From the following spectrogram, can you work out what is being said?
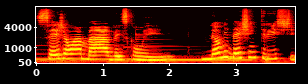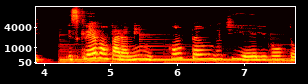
Sejam amáveis com ele. Não me deixem triste. Escrevam para mim contando que ele voltou.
